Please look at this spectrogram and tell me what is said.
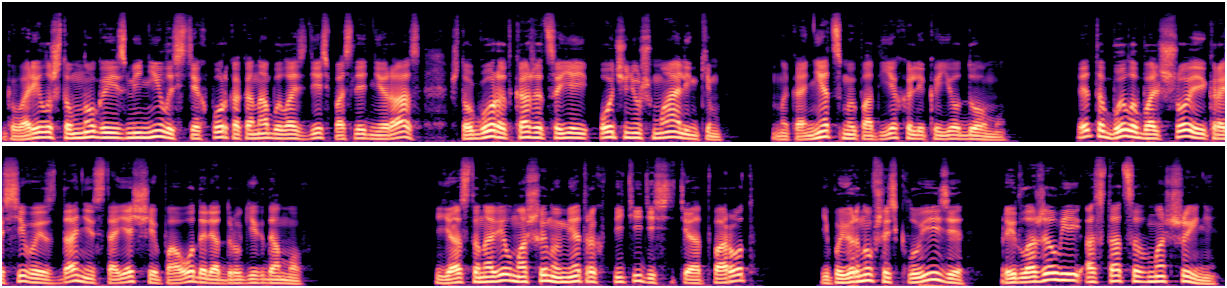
говорила, что многое изменилось с тех пор, как она была здесь в последний раз, что город кажется ей очень уж маленьким. Наконец мы подъехали к ее дому. Это было большое и красивое здание, стоящее поодаль от других домов. Я остановил машину метрах в пятидесяти от ворот и, повернувшись к Луизе, предложил ей остаться в машине —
